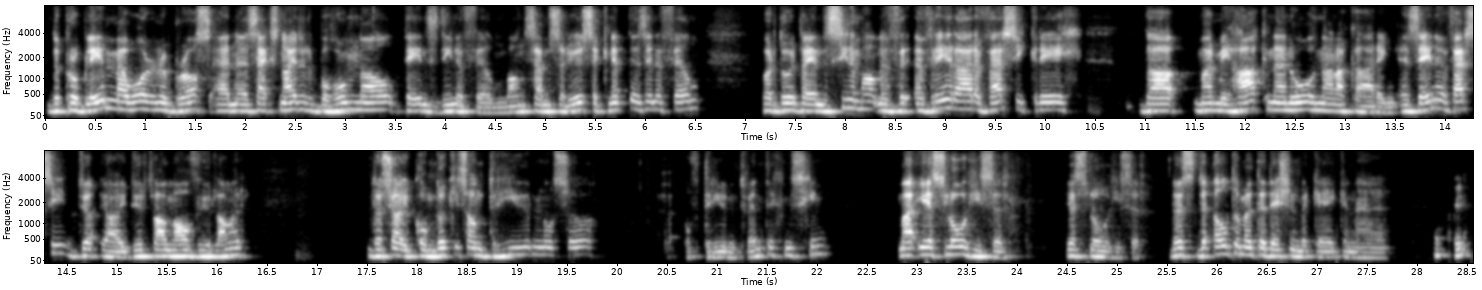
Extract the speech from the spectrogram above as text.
de problemen met Warner Bros. en eh, Zack Snyder begonnen al tijdens die film. Want ze hebben serieus geknipt in zijn film, waardoor dat je in de cinema een, een vrij rare versie kreeg, dat maar met haken en ogen aan elkaar ging. In zijn versie, du- ja, die duurt wel een half uur langer. Dus ja, je komt ook iets aan drie uur of zo. Of drie uur en twintig misschien. Maar je is logischer. Je is logischer. Dus de Ultimate Edition bekijken. eh. Oké.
